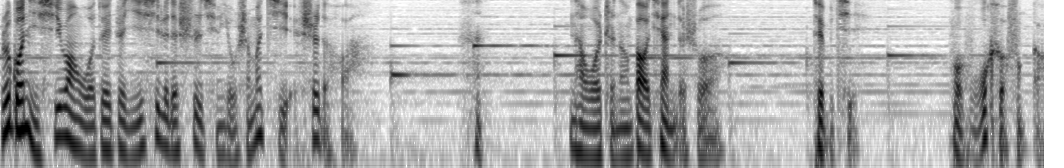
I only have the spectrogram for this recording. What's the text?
如果你希望我对这一系列的事情有什么解释的话，哼，那我只能抱歉的说，对不起，我无可奉告。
